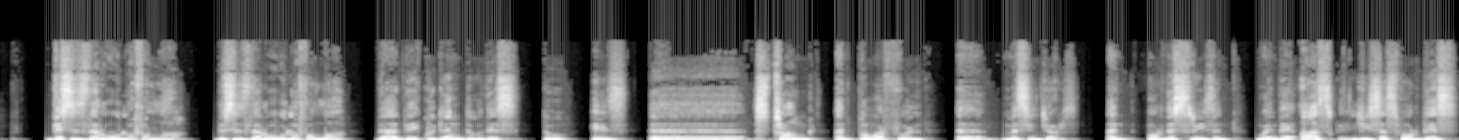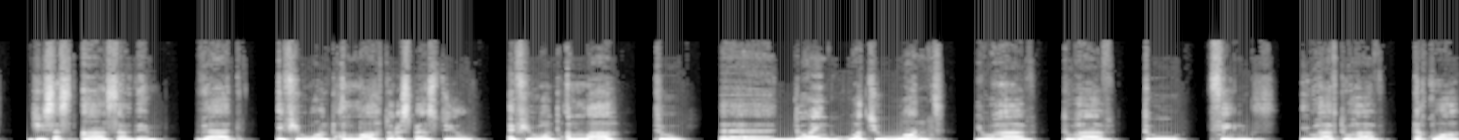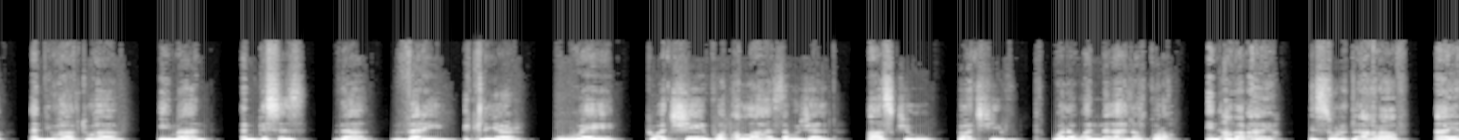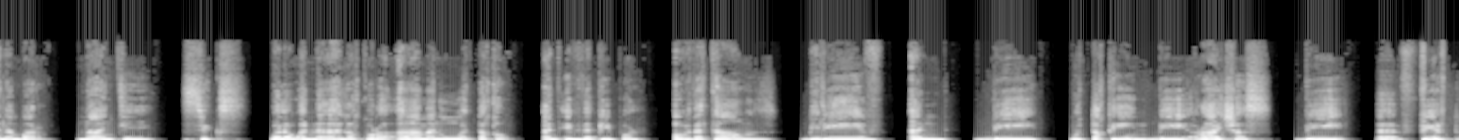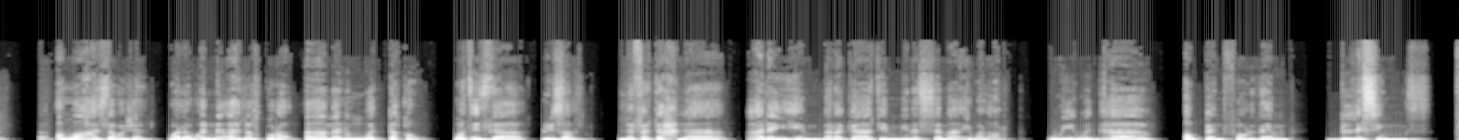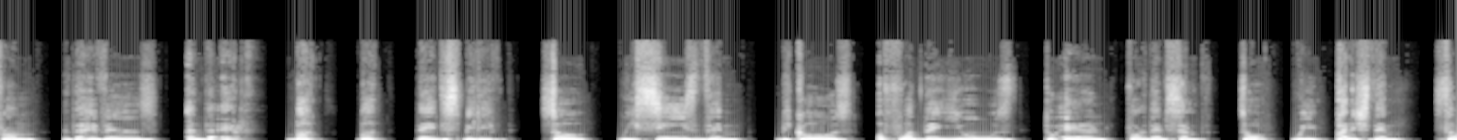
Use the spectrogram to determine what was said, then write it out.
this is the rule of Allah. This is the rule of Allah that they couldn't do this to his uh, strong and powerful uh, messengers. And for this reason, when they ask Jesus for this, Jesus answered them that if you want Allah to respond to you, if you want Allah to uh, doing what you want, you have to have two things. You have to have taqwa and you have to have iman. And this is the very clear way to achieve what Allah Azza wa Jal asks you to achieve. ولو أن أهل القرى in other ayah in Surah Al-A'raf ayah number 96 ولو أن أهل القرى آمنوا واتقوا and if the people of the towns believe and be muttaqin be righteous be uh, feared Allah Azza wa Jal ولو أن أهل القرى آمنوا واتقوا what is the result لفتحنا عليهم بركات من السماء والأرض we would have opened for them blessings from the heavens and the earth but but they disbelieved so we seized them because of what they used to earn for themselves so we punished them so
